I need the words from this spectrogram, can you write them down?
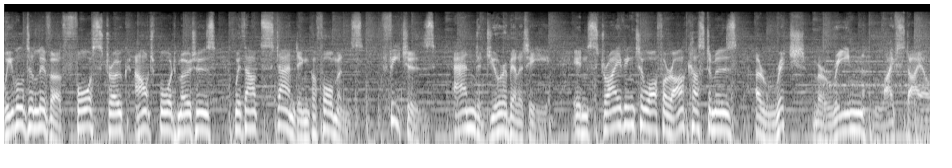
we will deliver four stroke outboard motors with outstanding performance, features, and durability in striving to offer our customers a rich marine lifestyle.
